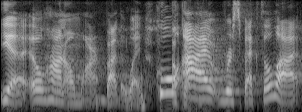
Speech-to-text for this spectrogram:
Yeah, Ilhan Omar, by the way, who okay. I respect a lot.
